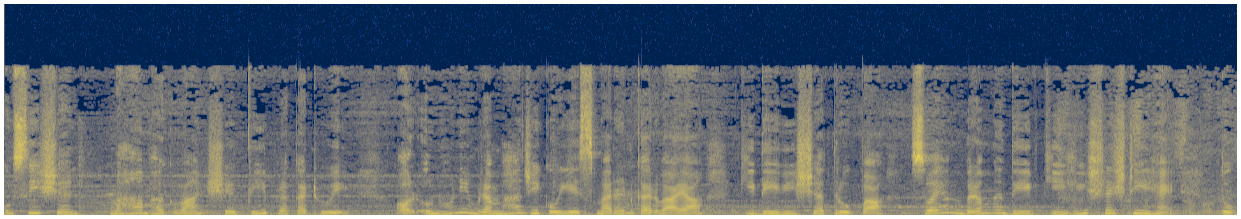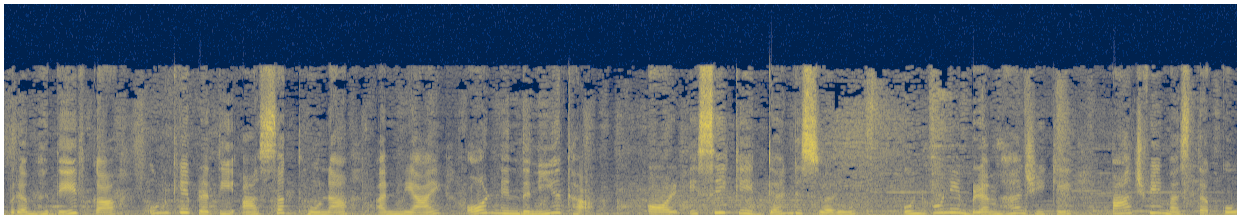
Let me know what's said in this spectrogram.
उसी क्षण महाभगवान शिव भी प्रकट हुए और उन्होंने ब्रह्मा जी को ये स्मरण करवाया कि देवी शत्रुपा स्वयं ब्रह्मदेव की ही सृष्टि हैं तो ब्रह्मदेव का उनके प्रति आसक्त होना अन्याय और निंदनीय था। और इसी के दंड स्वरूप उन्होंने ब्रह्मा जी के पाँचवें मस्तक को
